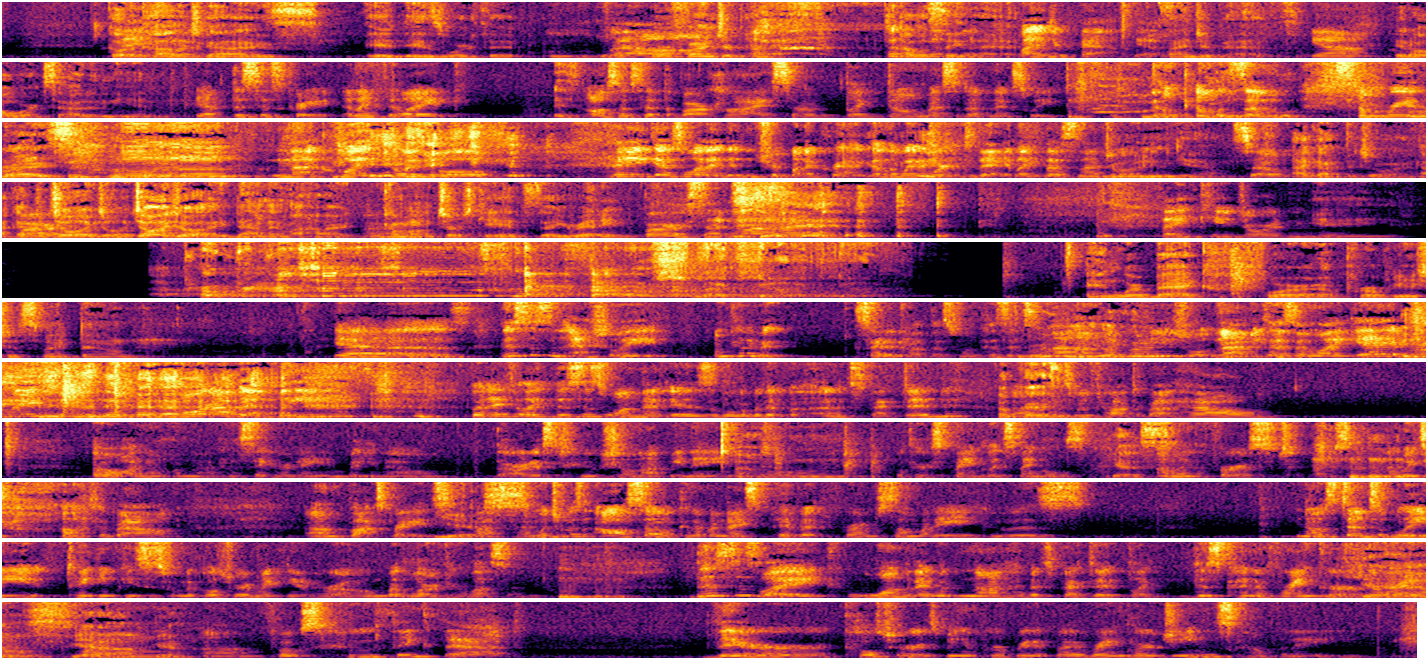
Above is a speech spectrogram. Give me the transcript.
Go Thank to college, you. guys. It is worth it. well, Or find your path. I will say that. find your path. Yes. Find your path. yeah. It all works out in the end. Yep. This is great, and I feel like it's also set the bar high. So like, don't mess it up next week. don't come with some some random, Right. mm, not quite joyful. hey, guess what? I didn't trip on a crack on the way to work today. Like that's not joy. Mm, yeah. So I got the joy. I got Bar- the joy, joy, joy, joy down in my heart. All Come right. on, church kids. Are you ready? bar set high. Thank you, Jordan. Yay. And we're back for Appropriation Smackdown. Yes, this isn't actually. I'm kind of excited about this one because it's Really? not like Okay. usual. Not because I'm like, yay, appropriation, more of it, please. But I feel like this is one that is a little bit of unexpected. Okay. Um, because we've talked about how. Oh, I don't, I'm not going to say her name, but you know, the artist who shall not be named Um, with her spangly spangles. yes. um, in the first episode. and then we talked about um, box braids Yes. last time, which was also kind of a nice pivot from somebody who is, you know, ostensibly taking pieces from the culture and making it her own, but learned her lesson. hmm This is like one that I would not have expected, like this kind of rancor Yes, around yeah, from yeah. Um, folks who think that their culture is being appropriated by Wrangler Jeans Company.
